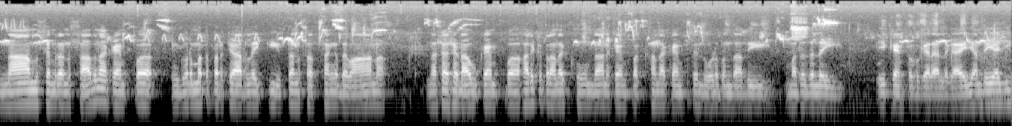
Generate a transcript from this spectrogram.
ਨਾਮ ਸਿਮਰਨ ਸਾਧਨਾ ਕੈਂਪ, ਗੁਰਮਤ ਪ੍ਰਚਾਰ ਲਈ ਕੀਰਤਨ ਸਤਸੰਗ ਦੀਵਾਨ, ਨਸ਼ਾ ਛਡਾਊ ਕੈਂਪ, ਹਰ ਇੱਕ ਤਰ੍ਹਾਂ ਦਾ ਖੂਨਦਾਨ ਕੈਂਪ, ਅੱਖਾਂ ਦਾ ਕੈਂਪ ਤੇ ਲੋੜਵੰਦਾਂ ਦੀ ਮਦਦ ਲਈ ਇਹ ਕੈਂਪ ਵਗੈਰਾ ਲਗਾਏ ਜਾਂਦੇ ਆ ਜੀ।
